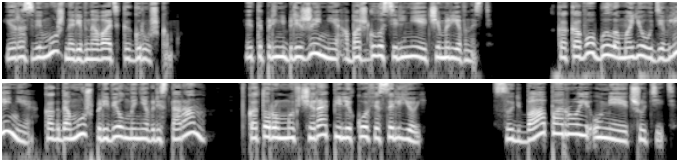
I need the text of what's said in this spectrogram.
И разве можно ревновать к игрушкам? Это пренебрежение обожгло сильнее, чем ревность. Каково было мое удивление, когда муж привел меня в ресторан, в котором мы вчера пили кофе с Ильей. Судьба порой умеет шутить.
